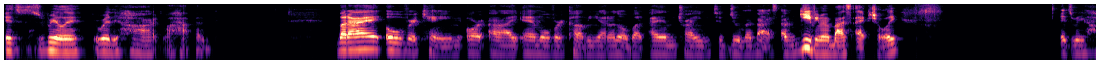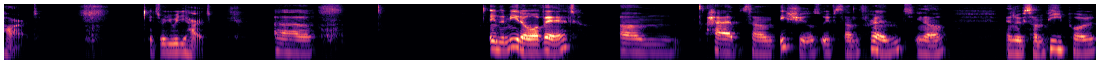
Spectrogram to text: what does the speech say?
It's really, really hard what happened. But I overcame, or I am overcoming, I don't know, but I am trying to do my best. I'm giving my best actually. It's really hard. It's really, really hard. Uh, in the middle of it, um, had some issues with some friends, you know, and with some people,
